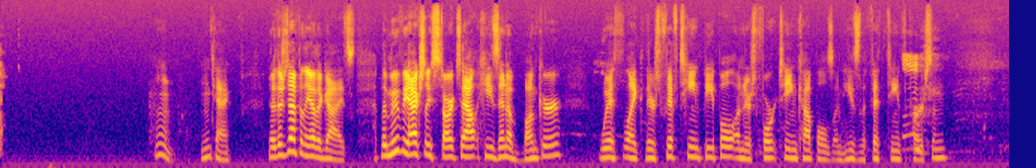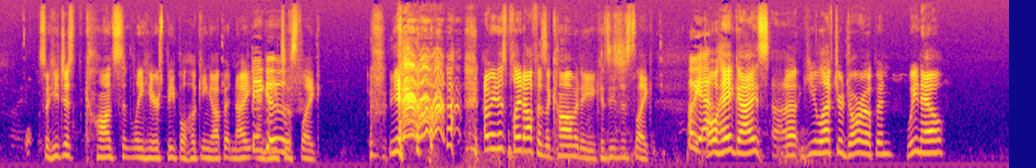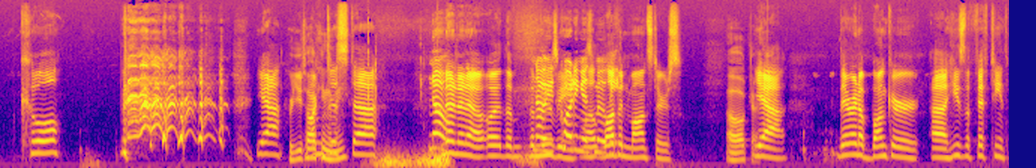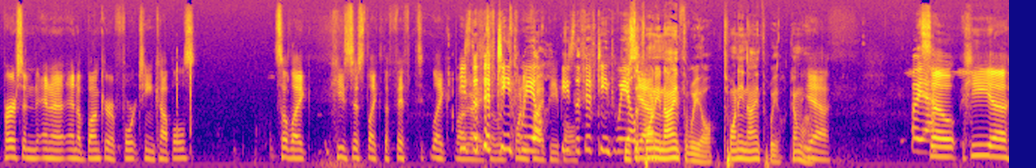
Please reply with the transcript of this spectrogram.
Hmm. Okay no there's definitely other guys the movie actually starts out he's in a bunker with like there's 15 people and there's 14 couples and he's the 15th person so he just constantly hears people hooking up at night Big and oof. he just like yeah i mean it's played off as a comedy because he's just like Oh yeah. oh hey guys uh, you left your door open. We know. Cool. Yeah. Were you talking I'm to just, Uh, No, no, no, no. Uh, the the No, movie. he's quoting his Lo- movie. Love and Monsters. Oh, okay. Yeah, they're in a bunker. Uh, he's the fifteenth person in a in a bunker of fourteen couples. So like he's just like the fifth. Like well, he's the right, so there's fifteenth wheel. He's the fifteenth wheel. He's the Yeah. 29th wheel. 29th wheel. Come on. yeah. oh yeah. So he. Uh,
